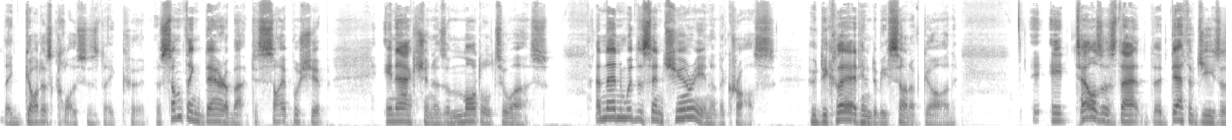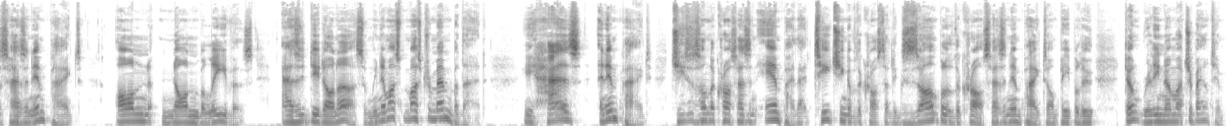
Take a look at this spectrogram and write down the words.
they got as close as they could. There's something there about discipleship in action as a model to us. And then with the centurion at the cross, who declared him to be Son of God, it, it tells us that the death of Jesus has an impact on non believers as it did on us. And we must, must remember that. He has an impact. Jesus on the cross has an impact. That teaching of the cross, that example of the cross, has an impact on people who don't really know much about him.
